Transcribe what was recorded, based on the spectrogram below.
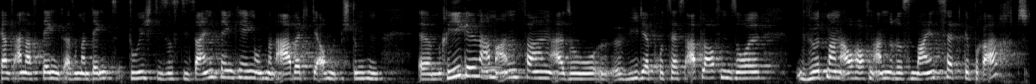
ganz anders denkt. Also man denkt durch dieses Design Thinking und man arbeitet ja auch mit bestimmten ähm, Regeln am Anfang, also äh, wie der Prozess ablaufen soll wird man auch auf ein anderes Mindset gebracht.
